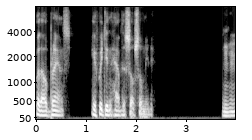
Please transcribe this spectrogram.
with our brands if we didn't have the social media. Mm-hmm.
